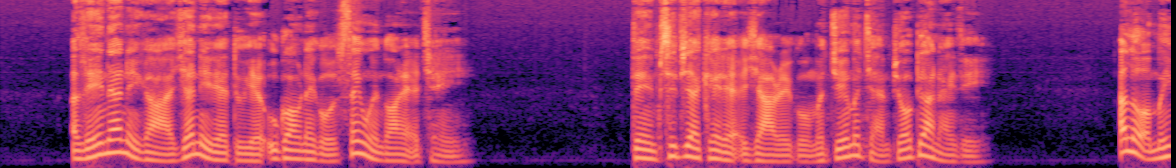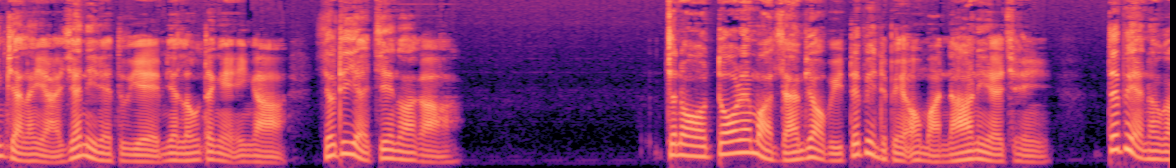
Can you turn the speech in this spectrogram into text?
။အလင်းတန်းတွေကရက်နေတဲ့သူရဲ့ဥကောင်းထဲကိုစိတ်ဝင်သွားတဲ့အချိန်တင်ဖြစ်ပျက်ခဲ့တဲ့အရာတွေကိုမကြွေးမကြံပြောပြနိုင်စေ။အဲ့လိုအမိန်ပြန်လိုက်ရရက်နေတဲ့သူရဲ့မျက်လုံးတငယ်အင်းကရုတ်တရက်ကျင်းသွားကကျွန်တော်တောထဲမှာလမ်းပြောက်ပြီးတစ်ပင်တစ်ပင်အောက်မှာနားနေတဲ့အချိန် တစ်ပင်အနောက်က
